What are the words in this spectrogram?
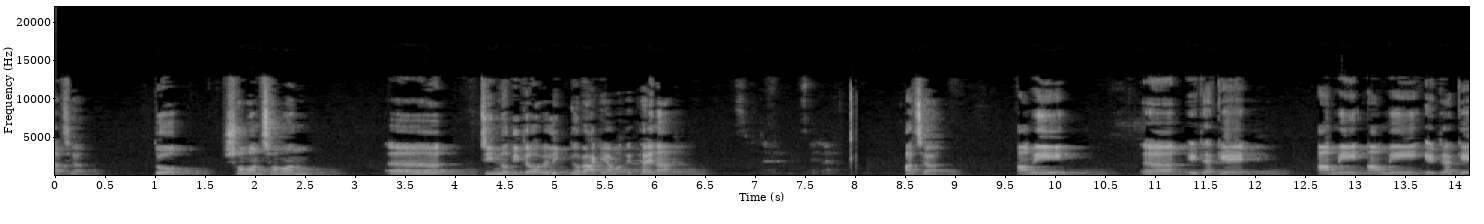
আচ্ছা তো সমান সমান চিহ্ন দিতে হবে, লিখতে হবে আগে আমাদের, তাই না? আচ্ছা আমি এটাকে, আমি আমি এটাকে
